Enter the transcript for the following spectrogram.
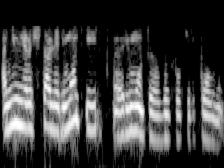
они мне рассчитали ремонт и э, ремонт выплатили полный.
